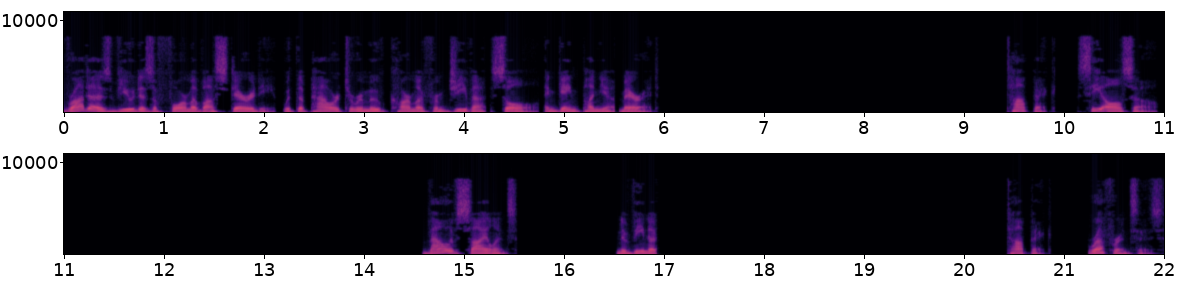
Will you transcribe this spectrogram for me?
Vrata is viewed as a form of austerity, with the power to remove karma from jiva soul and gain punya merit. See also Vow of silence Navina References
